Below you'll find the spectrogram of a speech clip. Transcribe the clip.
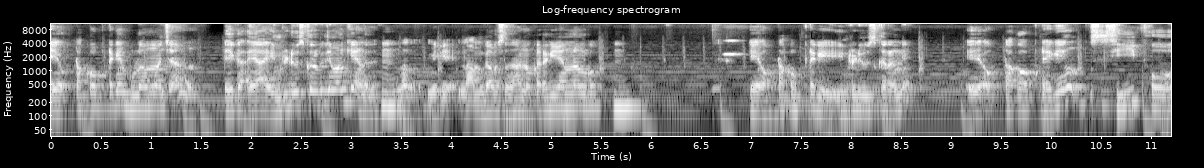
ඒ ඔක්ට කොප්ටකෙන් පුළන් මචා ඒක එයා ඉන්ටඩියස් කර මන් කියනද මේක නම් ගම් සඳහා නොකර කියන්නකෝ ඒ ඔක්ට කොප්ට එක ඉන්ට්‍රඩියස් කරන්නේ ඒ ඔක්ට කොප්ට එකෙන් සීෆෝ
